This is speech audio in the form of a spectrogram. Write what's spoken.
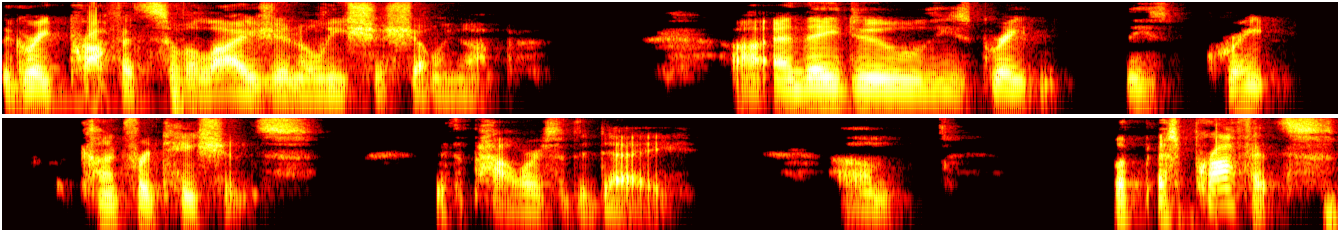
the great prophets of Elijah and Elisha showing up. Uh, and they do these great, these great confrontations with the powers of the day. Um, but as prophets,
